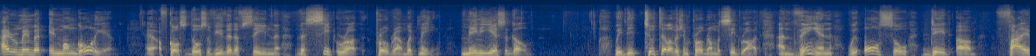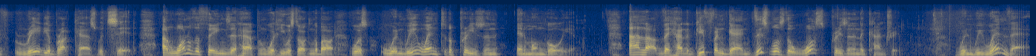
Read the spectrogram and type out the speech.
I remember in Mongolia, uh, of course, those of you that have seen the Sid Roth program with me many years ago, we did two television programs with Sid Roth, and then we also did um, five radio broadcasts with Sid. And one of the things that happened, what he was talking about, was when we went to the prison in Mongolia, and uh, they had a different gang. This was the worst prison in the country. When we went there,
